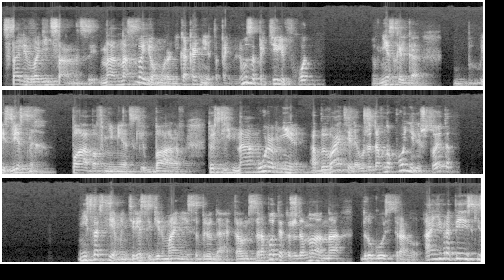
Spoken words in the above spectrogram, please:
стали вводить санкции на, на своем уровне, как они это понимают. Мы запретили вход в несколько известных пабов немецких, баров. То есть на уровне обывателя уже давно поняли, что это не совсем интересы Германии соблюдает. А он работает уже давно на другую страну. А европейский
